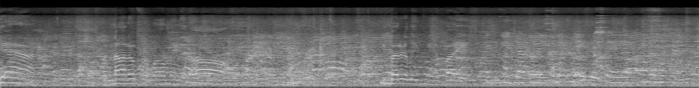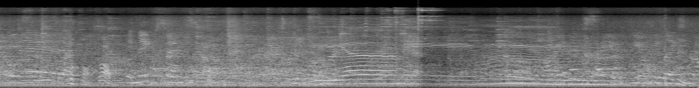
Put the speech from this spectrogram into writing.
Yeah. Not overwhelming at all. You better leave me a bite. You definitely, and it makes it a, wow. it makes sense. Mm. Mm.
